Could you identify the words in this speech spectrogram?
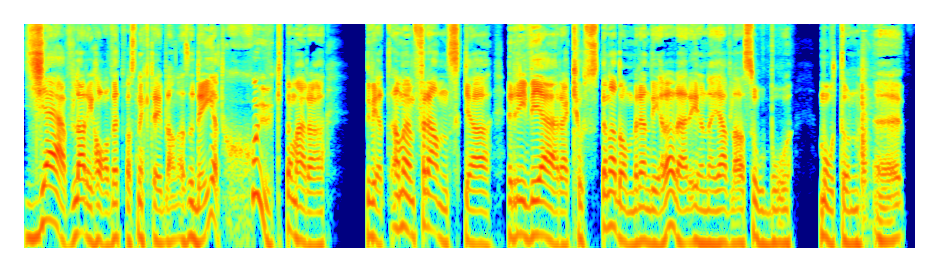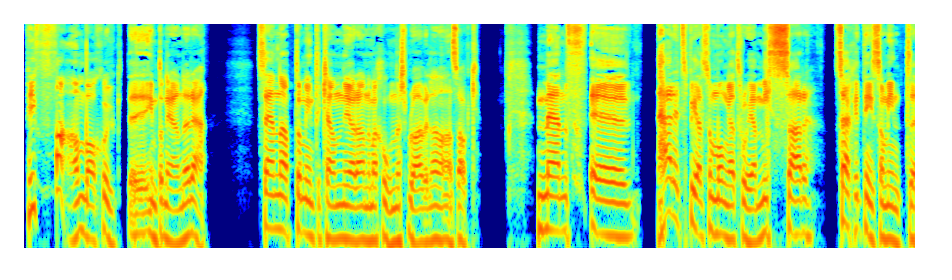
Jävlar i havet vad snyggt det är ibland. Alltså, det är helt sjukt de här eh, du vet, ja, men franska Riviera-kusterna de renderar där i den där jävla Sobo-motorn. Eh, fy fan vad sjukt eh, imponerande det är. Sen att de inte kan göra animationer så bra är väl en annan sak. Men eh, här är ett spel som många tror jag missar. Särskilt ni som inte,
